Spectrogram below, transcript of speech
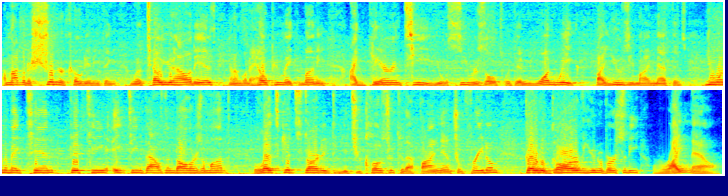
I'm not going to sugarcoat anything. I'm going to tell you how it is and I'm going to help you make money. I guarantee you will see results within one week by using my methods. You want to make 10, 15, 18,000 dollars a month? Let's get started to get you closer to that financial freedom. Go to Garv University right now.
